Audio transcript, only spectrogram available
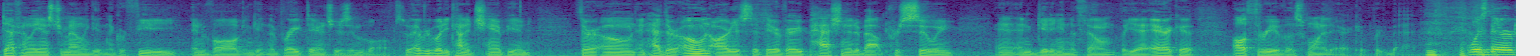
definitely instrumental in getting the graffiti involved and getting the breakdancers involved. So everybody kind of championed their own and had their own artists that they were very passionate about pursuing and, and getting in the film. But yeah, Erykah, all three of us wanted Erykah pretty bad. was there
